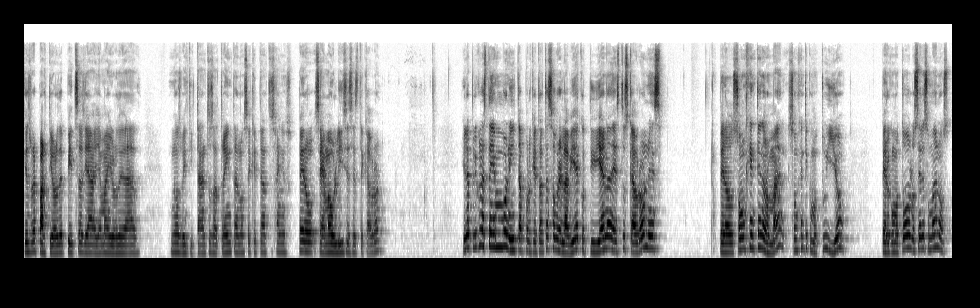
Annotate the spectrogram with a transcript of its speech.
Que es repartidor de pizzas ya, ya mayor de edad, unos veintitantos a treinta, no sé qué tantos años, pero se llama Ulises este cabrón. Y la película está bien bonita porque trata sobre la vida cotidiana de estos cabrones, pero son gente normal, son gente como tú y yo, pero como todos los seres humanos,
